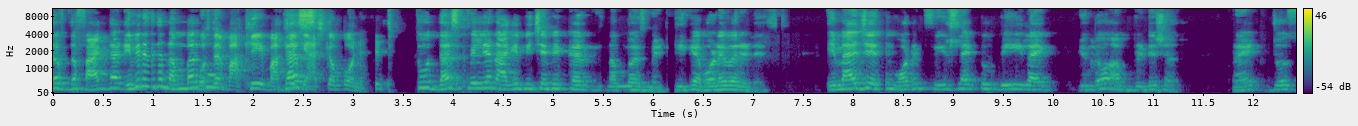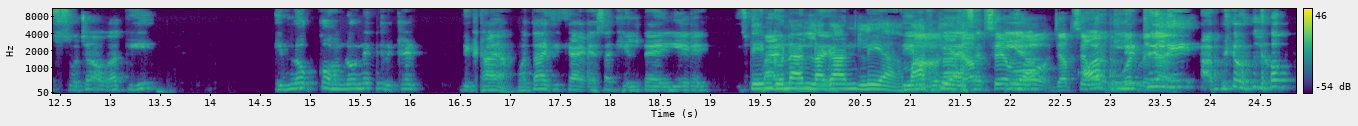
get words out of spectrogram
the the fact that even if the number What's तू the बाकी बाकी cash component? तू 10 मिलियन आगे पीछे भी कर numbers में ठीक है whatever it is imagine what it feels like to be like you know a Britisher right जो सोचा होगा कि इन लोग को हम लोग ने क्रिकेट दिखाया। बताया कि क्या ऐसा खेलते हैं ये तीन गुना लगान लिया माफ़ किया। जब से किया। वो जब से और है लिटरली अभी उन लोग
